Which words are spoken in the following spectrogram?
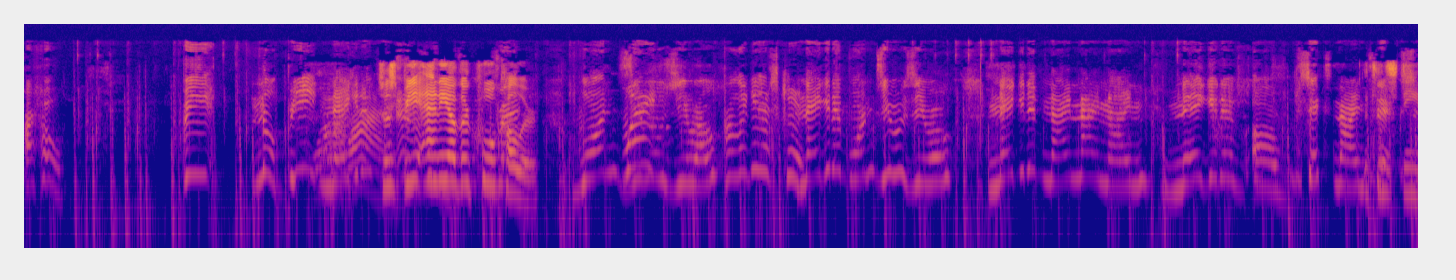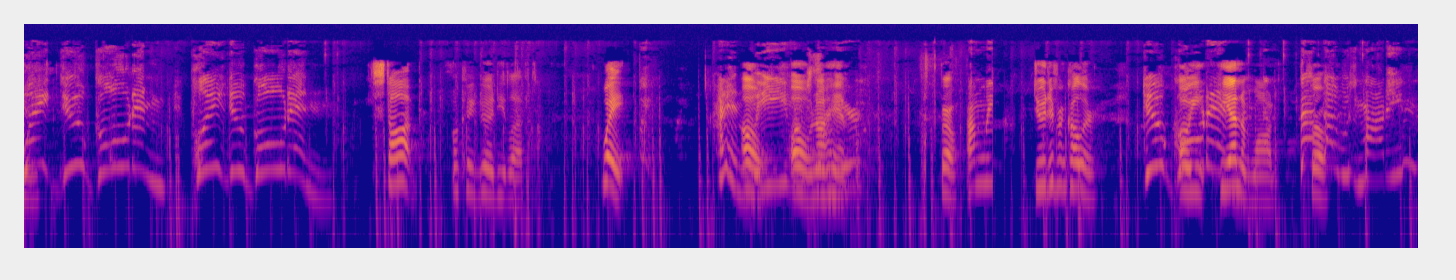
I hope. Be no. Be negative. Just be any other cool color. One zero zero. Bro, look at this kid. Negative one zero zero. Negative nine nine nine. Negative uh six nine It's in six. Steam. Play do golden. Play do golden. Stop. Okay, good. He left. Wait, I didn't Oh, leave. oh, I'm not him. here. bro. I'm leaving. Do a different color. Do Oh, he, he had a mod, That bro. guy was modding.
